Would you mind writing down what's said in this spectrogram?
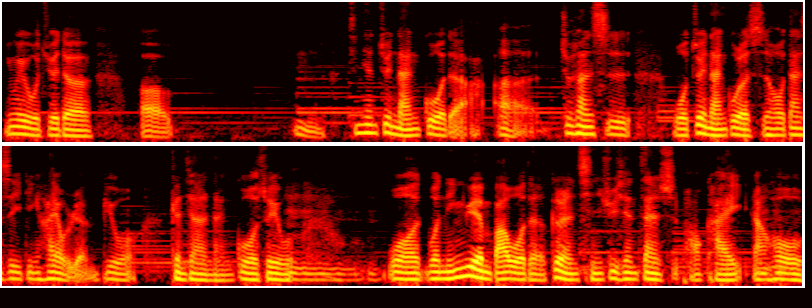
因为我觉得，呃，嗯，今天最难过的，呃，就算是我最难过的时候，但是一定还有人比我更加的难过，所以我。嗯我我宁愿把我的个人情绪先暂时抛开，然后，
